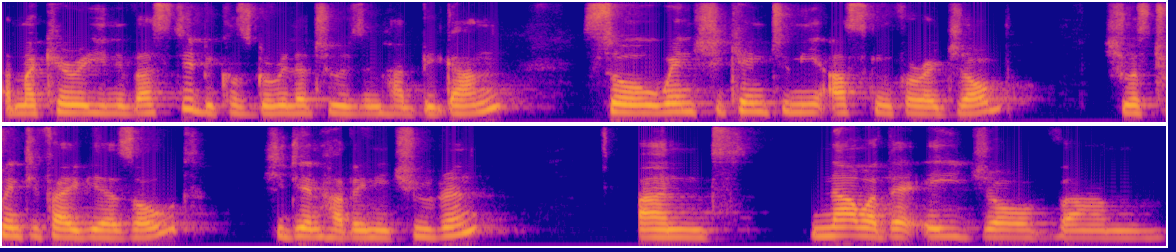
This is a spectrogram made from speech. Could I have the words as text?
at Makerere University because gorilla tourism had begun. So when she came to me asking for a job, she was 25 years old. She didn't have any children. And now at the age of, um,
